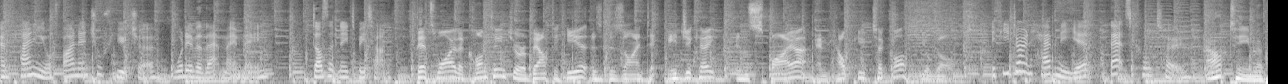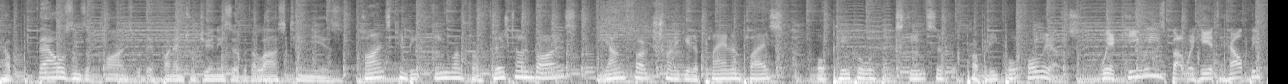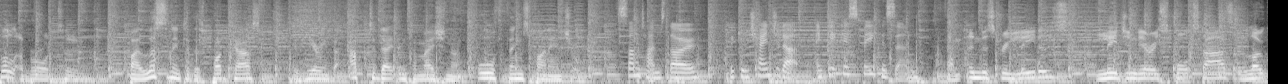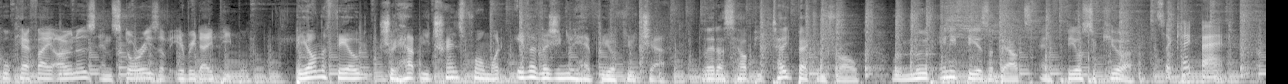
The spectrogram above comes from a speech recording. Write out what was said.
And planning your financial future, whatever that may mean, doesn't need to be tough. That's why the content you're about to hear is designed to educate, inspire, and help you tick off your goals. If you don't have any yet, that's cool too. Our team have helped thousands of clients with their financial journeys over the last 10 years. Clients can be anyone from first home buyers, young folks trying to get a plan in place, or people with extensive property portfolios. We're Kiwis, but we're here to help people abroad too. By listening to this podcast, you're hearing the up to date information on all things financial. Sometimes, though, we can change it up and get guest speakers in. From industry leaders, legendary sports stars, local cafe owners, and stories of everyday people. Beyond the field should help you transform whatever vision you have for your future. Let us help you take back control, remove any fears or doubts, and feel secure. So kick back,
